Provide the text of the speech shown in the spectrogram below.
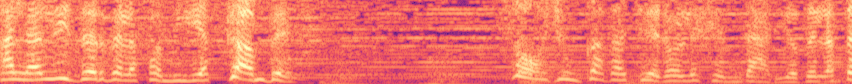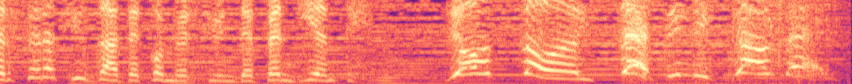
a la líder de la familia Campbell. Soy un caballero legendario de la tercera ciudad de comercio independiente. Yo soy Cecily Campbell.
